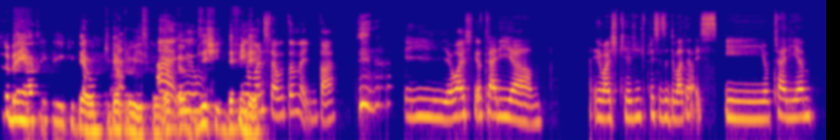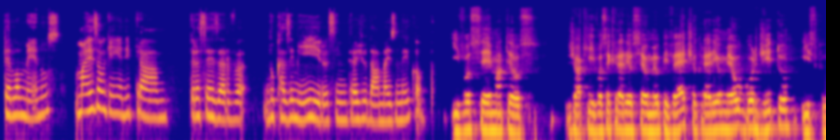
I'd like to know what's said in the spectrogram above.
Tudo bem, eu aceitei que deu, que deu pro Isco. Ah, eu, eu desisti de defender. E o Marcelo também, tá? E eu acho que eu traria. Eu acho que a gente precisa de laterais. E eu traria, pelo menos, mais alguém ali pra, pra ser reserva do Casemiro, assim, para ajudar mais no meio-campo. E você, Matheus? Já que você criaria o seu meu pivete, eu criaria o meu gordito isco.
